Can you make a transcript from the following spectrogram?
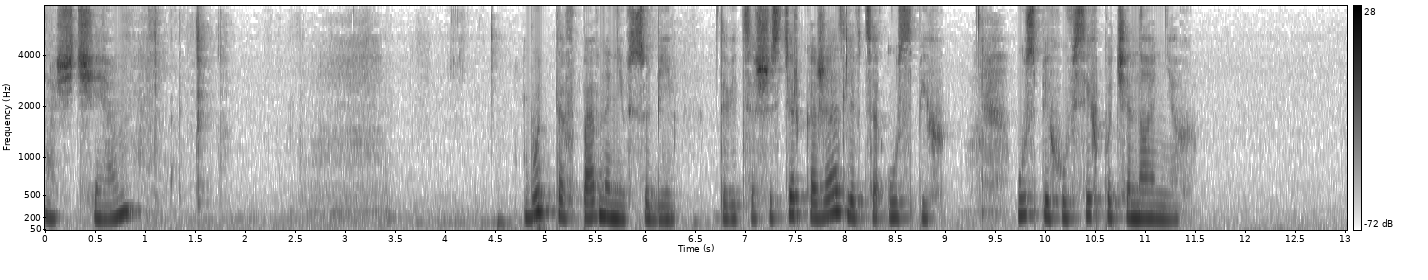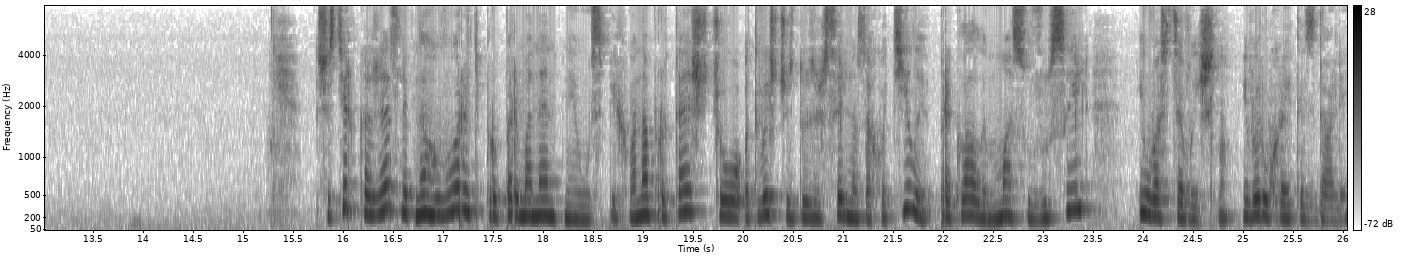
А ще. Будьте впевнені в собі. Дивіться, шестірка жезлів це успіх. Успіх у всіх починаннях. Шестірка жезлів не говорить про перманентний успіх. Вона про те, що от ви щось дуже сильно захотіли, приклали масу зусиль, і у вас це вийшло. І ви рухаєтесь далі.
